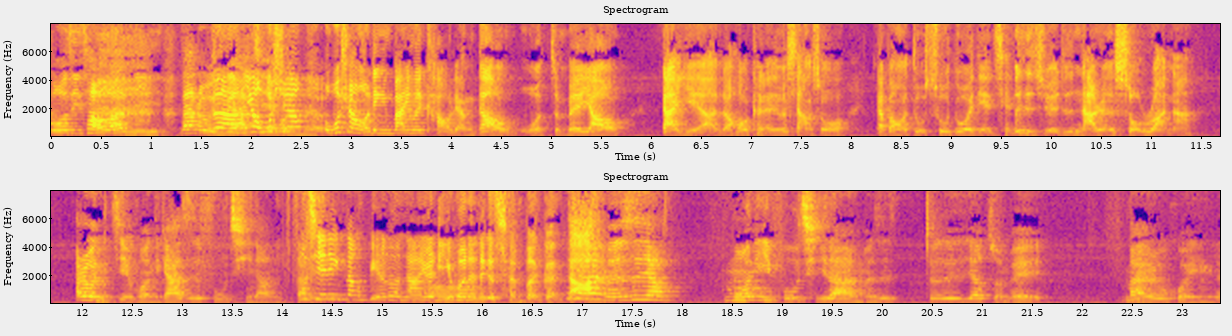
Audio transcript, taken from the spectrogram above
逻辑超烂。你那如果你跟他因为我不希望我不希望我另一半因为考量到我准备要待业啊，然后可能就想说要帮我多出多一点钱，一直觉得就是拿人手软啊。那如果你结婚，你跟他是夫妻，然后你夫妻另当别论啊，因为离婚的那个成本更大。你们是要。模拟夫妻啦，你们是就是要准备迈入婚姻的，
